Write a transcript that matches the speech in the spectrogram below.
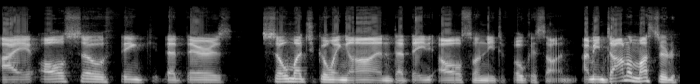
I also think that there's so much going on that they also need to focus on. I mean, Donald Mustard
